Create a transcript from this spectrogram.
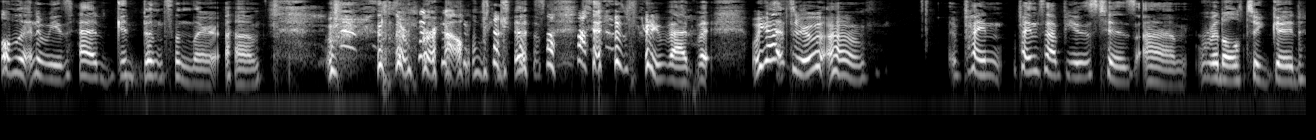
all the enemies had good dents in their um, their morale because it was pretty bad. But we got through. Um, Pine Pine Sap used his um, riddle to good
